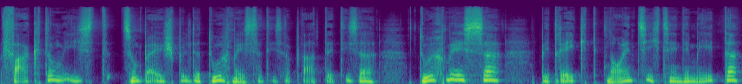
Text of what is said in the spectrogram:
Faktum ist zum Beispiel der Durchmesser dieser Platte. Dieser Durchmesser beträgt beträgt 90 Zentimeter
